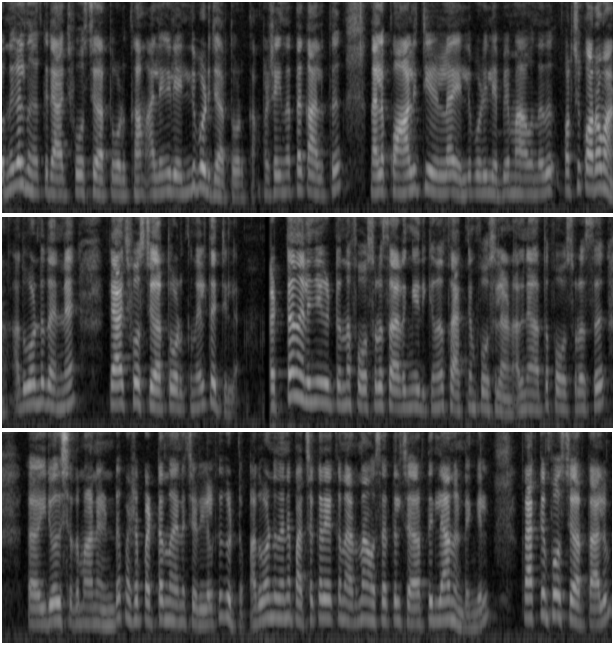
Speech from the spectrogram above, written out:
ഒന്നുകിൽ നിങ്ങൾക്ക് രാജ്ഫോസ് ചേർത്ത് കൊടുക്കാം അല്ലെങ്കിൽ എല്ലുപൊടി ചേർത്ത് കൊടുക്കാം. പക്ഷേ ഇന്നത്തെ കാലത്ത് നല്ല ക്വാളിറ്റിയുള്ള എല്ലുപൊടി ലഭ്യമാവുന്നത് കുറച്ച് കുറവാണ്. അതുകൊണ്ട് തന്നെ രാജ്ഫോസ് ചേർത്ത് കൊടുക്കുന്നതിൽ തെറ്റില്ല. പെട്ടെന്ന് അലിഞ്ഞ് കിട്ടുന്ന ഫോസ്ഫറസ് അടങ്ങിയിരിക്കുന്നത് ഫാക്ടം ഫോസിലാണ്. അതിനകത്ത് ഫോസ്ഫറസ് ഇരുപത് ശതമാനം ഉണ്ട്. പക്ഷേ പെട്ടെന്ന് തന്നെ ചെടികൾക്ക് കിട്ടും. അതുകൊണ്ട് തന്നെ പച്ചക്കറിയൊക്കെ നടന്ന അവസരത്തിൽ ചേർത്തില്ല എന്നുണ്ടെങ്കിൽ ഫാക്ടം ഫോസ് ചേർത്താലും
